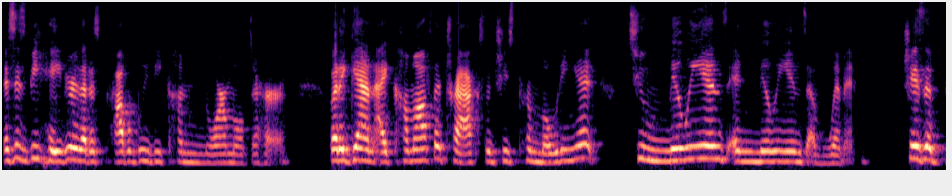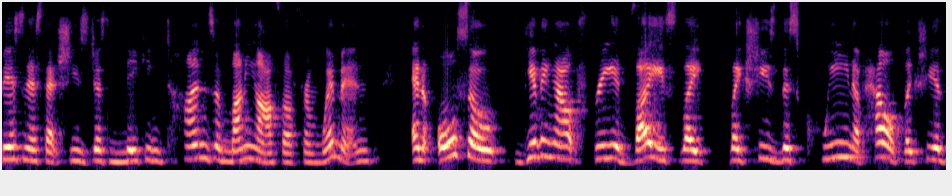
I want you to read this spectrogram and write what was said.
This is behavior that has probably become normal to her. But again, I come off the tracks when she's promoting it to millions and millions of women. She has a business that she's just making tons of money off of from women and also giving out free advice like like she's this queen of health. Like she has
